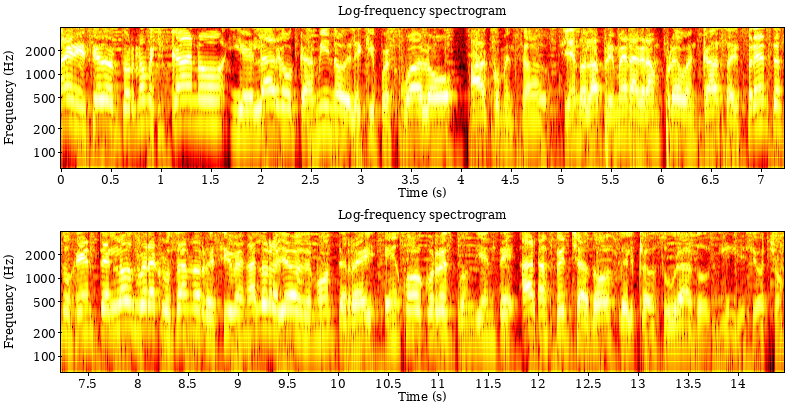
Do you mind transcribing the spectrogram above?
Ha iniciado el torneo mexicano y el largo camino del equipo escualo ha comenzado. Siendo la primera gran prueba en casa y frente a su gente, los veracruzanos reciben a los Rayados de Monterrey en juego correspondiente a la fecha 2 del clausura 2018.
